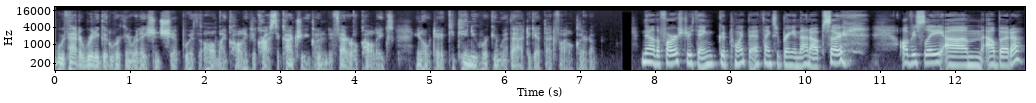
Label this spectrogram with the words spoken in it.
we've had a really good working relationship with all my colleagues across the country, including the federal colleagues. You know to continue working with that to get that file cleared up. Now, the forestry thing, good point there. Thanks for bringing that up. So, obviously, um, Alberta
